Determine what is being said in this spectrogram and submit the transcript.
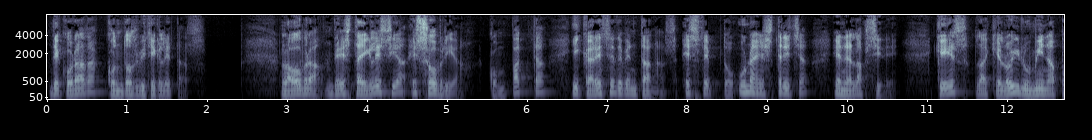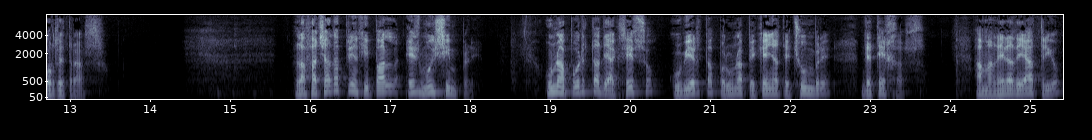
decorada con dos bicicletas. La obra de esta iglesia es sobria, compacta y carece de ventanas, excepto una estrecha en el ábside, que es la que lo ilumina por detrás. La fachada principal es muy simple. Una puerta de acceso cubierta por una pequeña techumbre de tejas. A manera de atrio,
